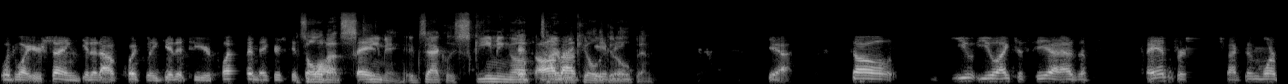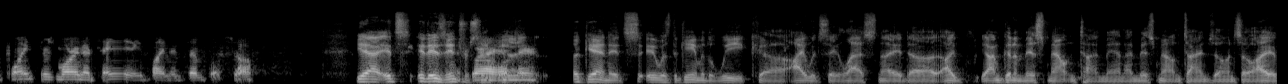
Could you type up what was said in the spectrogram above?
with what you're saying. Get it out quickly. Get it to your playmakers. Get it's all about scheming. Exactly, scheming up Tyreek Hill to get open. Yeah. So you you like to see it as a fan perspective. More points. There's more entertaining, plain and simple. So. Yeah, it's it is interesting again, it's it was the game of the week. Uh, I would say last night. Uh, I I'm gonna miss Mountain Time, man. I miss Mountain Time Zone, so I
